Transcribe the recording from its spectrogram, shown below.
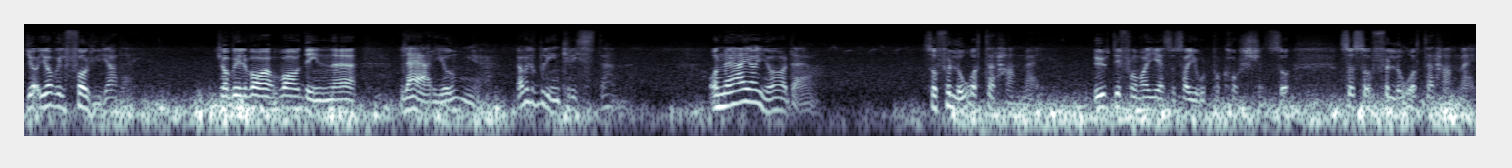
Jag, jag vill följa dig. Jag vill vara, vara din eh, lärjunge. Jag vill bli en kristen. Och när jag gör det så förlåter han mig. Utifrån vad Jesus har gjort på korset så, så, så förlåter han mig.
